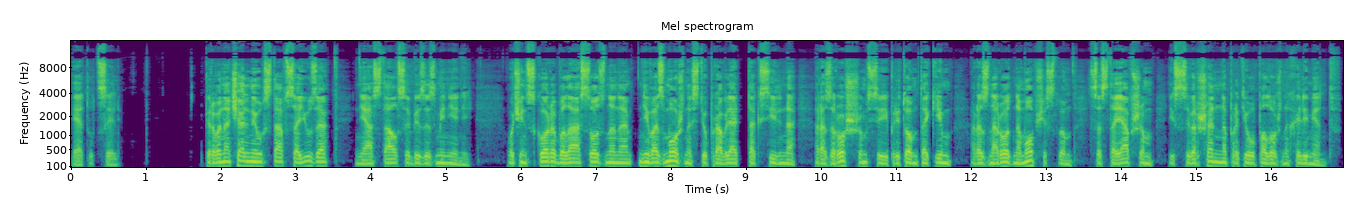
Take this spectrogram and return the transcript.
эту цель. Первоначальный устав Союза не остался без изменений. Очень скоро была осознана невозможность управлять так сильно разросшимся и притом таким разнородным обществом, состоявшим из совершенно противоположных элементов.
